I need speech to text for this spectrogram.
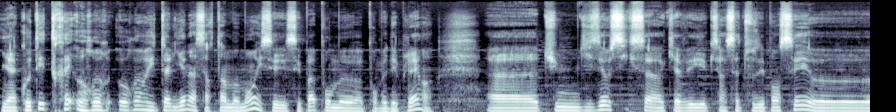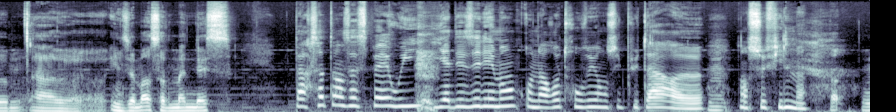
il y a un côté très horreur, italienne à certains moments et c'est pas pour me pour me déplaire tu me disais aussi que ça, que ça, ça te faisait penser à In the Mouth of Madness. Par certains aspects, oui, il y a des éléments qu'on a retrouvés ensuite plus tard euh, Mm. dans ce film. Ah, mm,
